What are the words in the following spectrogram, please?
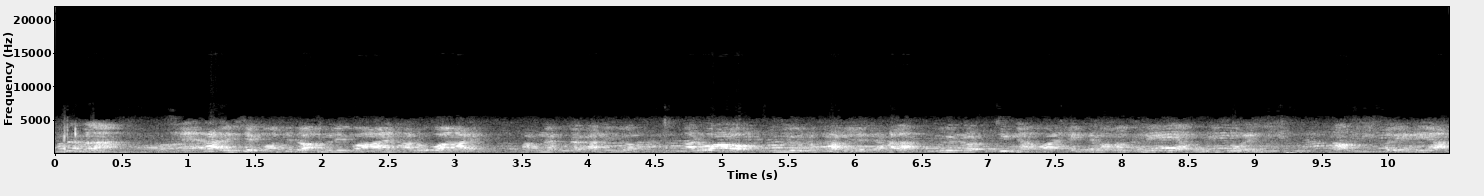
ဟုတ်တယ်မလားအဲအဲ့ဒါလေးဖြစ်သွားဖြစ်တော့အမလီသွားရင်ငါတို့သွားရတယ်ဘာမှမဟုတ်ကနေပြီးတော့ငါတို့ကတော့ဒီလိုတော့ခါပေးလိုက်တာဟုတ်လားဒီလိုတော့ချိန်နာသွားအဲ့ဒီမှာကလေးတွေကပူပြီးဆိုတယ်နော်ကလေးတွေကငါး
